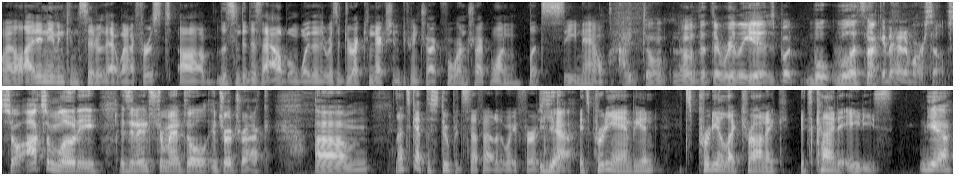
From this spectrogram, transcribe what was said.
Well, I didn't even consider that when I first uh, listened to this album, whether there was a direct connection between track four and track one. Let's see now. I don't know that there really is, but we'll, we'll, let's not get ahead of ourselves. So, Oczy Mlody is an instrumental intro track. Um, Let's get the stupid stuff out of the way first. Yeah. It's pretty ambient, it's pretty electronic, it's kind of 80s. yeah,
